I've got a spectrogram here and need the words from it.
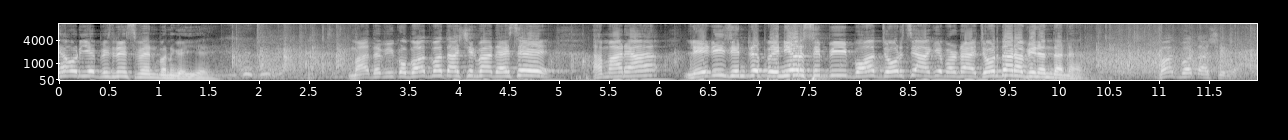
है और ये बिजनेसमैन बन गई है। माधवी को बहुत बहुत आशीर्वाद। ऐसे हमारा लेडीज़ इंटरप्रेन्योरशिप भी बहुत ज़ोर से आगे बढ़ रहा है। जोरदार अभिनंदन है। बहुत बहुत आशीर्वाद।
